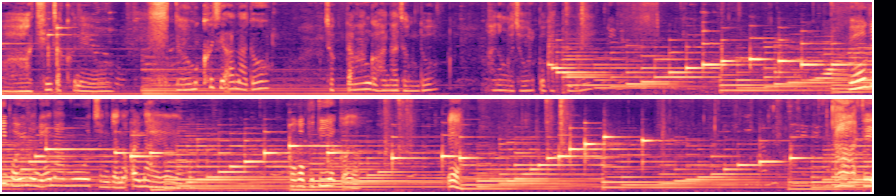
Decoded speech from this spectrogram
와, 진짜 크네요. 너무 크지 않아도 적당한 거 하나 정도 하는 거 좋을 것 같은데. 여기 보이는 요 나무 정도는 얼마예요, 요거? 그거 그 뒤에 거요. 예. 다, 네,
